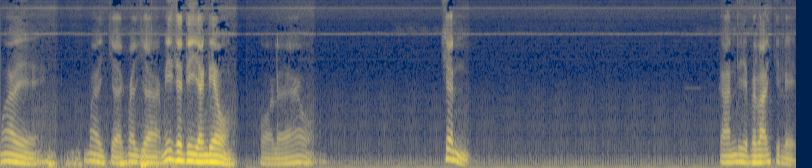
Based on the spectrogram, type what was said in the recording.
ไม่ไม่แจกไม่แจกมีสติอย่างเดียว พอแล้ว เช่น การที่จะไปละกิเลส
